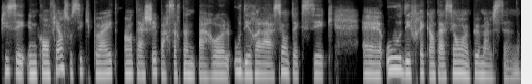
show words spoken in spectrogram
puis c'est une confiance aussi qui peut être entachée par certaines paroles ou des relations toxiques euh, ou des fréquentations un peu malsaines.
